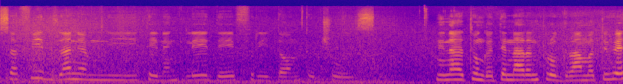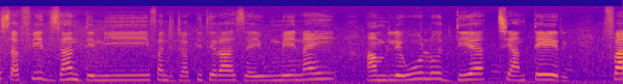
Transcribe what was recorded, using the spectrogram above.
safidy zany amin'ny teny anglais de freedom to choose. Ny nahatonga teanaran'ny programma toy hoe safidy zany de ny fandrindrampiteraha zay omenay am'le olo dia tsy antery. Fa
